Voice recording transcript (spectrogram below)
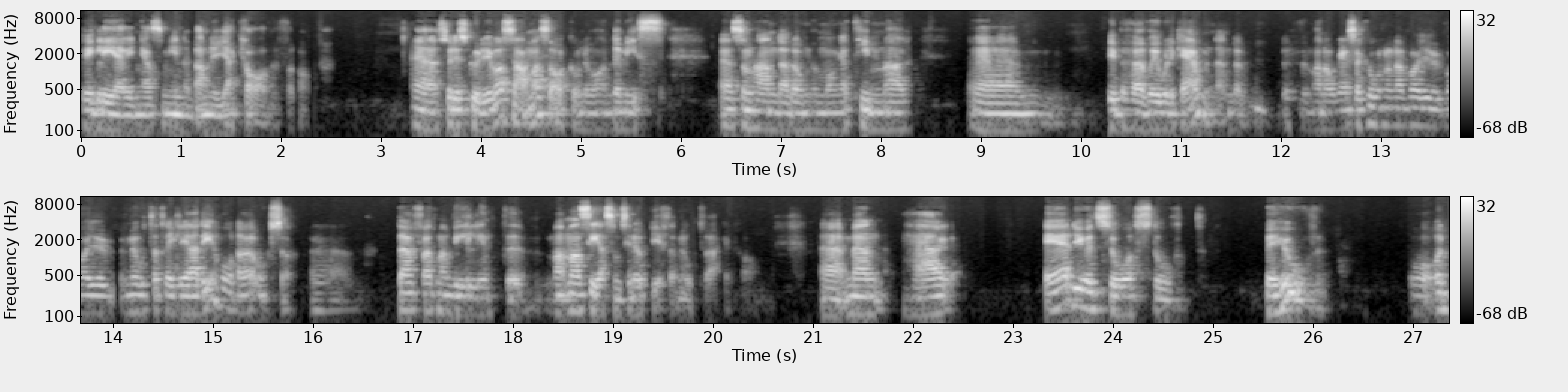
regleringar som innebär nya krav för dem. Eh, så det skulle ju vara samma sak om det var en remiss eh, som handlade om hur många timmar eh, vi behöver i olika ämnen. Huvudmannaorganisationerna var ju, var ju emot att reglera det hårdare också. Eh, därför att man vill inte, man ser som sin uppgift att motverka krav. Eh, men här är det ju ett så stort behov och, och,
